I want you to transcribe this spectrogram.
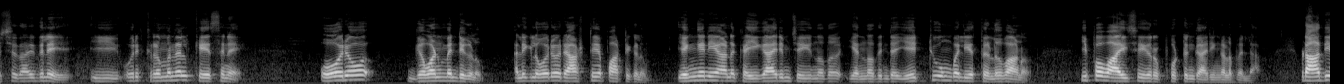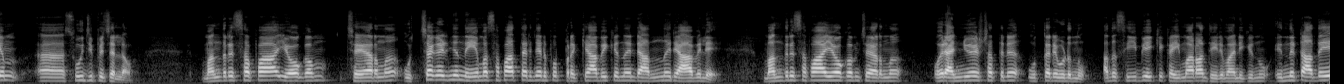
ഇതിലേ ഇതിലെ ഈ ഒരു ക്രിമിനൽ കേസിനെ ഓരോ ഗവൺമെന്റുകളും അല്ലെങ്കിൽ ഓരോ രാഷ്ട്രീയ പാർട്ടികളും എങ്ങനെയാണ് കൈകാര്യം ചെയ്യുന്നത് എന്നതിന്റെ ഏറ്റവും വലിയ തെളിവാണ് ഇപ്പോൾ വായിച്ച ഈ റിപ്പോർട്ടും കാര്യങ്ങളുമെല്ലാം. ഇവിടെ ആദ്യം സൂചിപ്പിച്ചല്ലോ മന്ത്രിസഭാ യോഗം ചേർന്ന് ഉച്ച കഴിഞ്ഞ് നിയമസഭാ തെരഞ്ഞെടുപ്പ് പ്രഖ്യാപിക്കുന്നതിന്റെ അന്ന് രാവിലെ മന്ത്രിസഭാ യോഗം ചേർന്ന് ഒരു അന്വേഷണത്തിന് ഉത്തരവിടുന്നു. അത് സി ബി ഐക്ക് കൈമാറാൻ തീരുമാനിക്കുന്നു. എന്നിട്ട് അതേ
